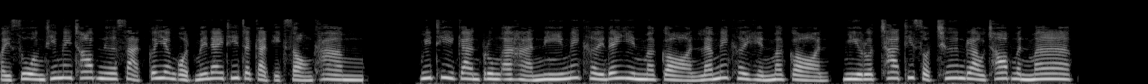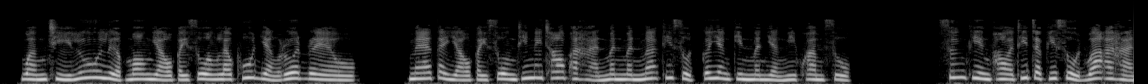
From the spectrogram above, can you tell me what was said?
ไปซวงที่ไม่ชอบเนื้อสัตว์ก็ยังอดไม่ได้ที่จะกัดอีกสองคำ วิธีการปรุงอาหารนี้ไม่เคยได้ยินมาก่อน และไม่เคยเห็นมาก่อน มีรสชาติที่สดชื่นเราชอบมันมาก หวังฉีลู่เหลือบมองเหยาไปซวงแล้วพูดอย่างรวดเร็ว แม้แต่เหยาไปซวงที่ไม่ชอบอาหารมันมันมากที่สุดก็ยังกินมันอย่างมีความสุข ซึ่งเพียงพอที่จะพิสูจน์ว่าอาหาร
